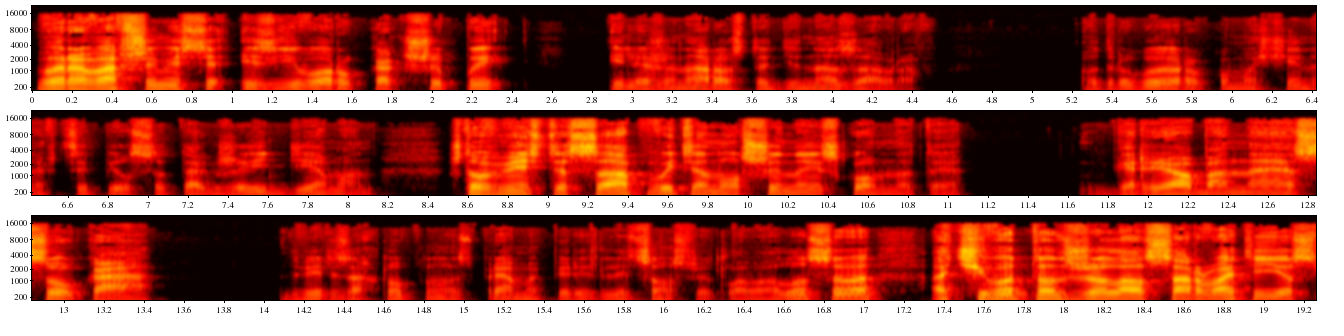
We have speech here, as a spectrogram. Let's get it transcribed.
вырывавшимися из его рук как шипы или же нароста динозавров. В другую руку мужчины вцепился также и демон, что вместе с Сааб вытянул Шина из комнаты. «Гребаная сука!» Дверь захлопнулась прямо перед лицом Светловолосого, отчего тот желал сорвать ее с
